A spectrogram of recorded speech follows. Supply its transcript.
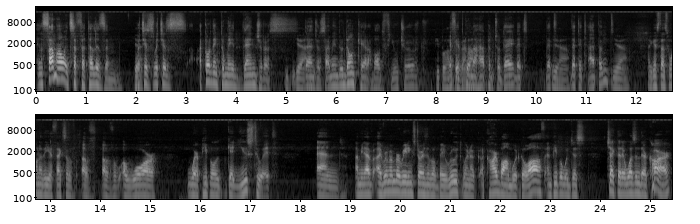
And somehow it's a fatalism, yes. which is which is according to me dangerous. Yeah. Dangerous. I mean we don't care about the future. People have if it's gonna up. happen today, let let yeah. let it happen. Yeah. I guess that's one of the effects of, of, of a war where people get used to it. And I mean, I've, i remember reading stories about Beirut when a, a, car bomb would go off and people would just check that it wasn't their car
